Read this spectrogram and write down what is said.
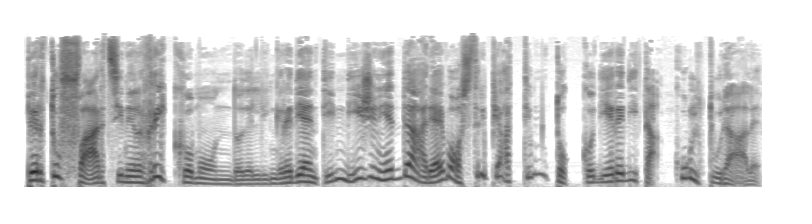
per tuffarsi nel ricco mondo degli ingredienti indigeni e dare ai vostri piatti un tocco di eredità culturale.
